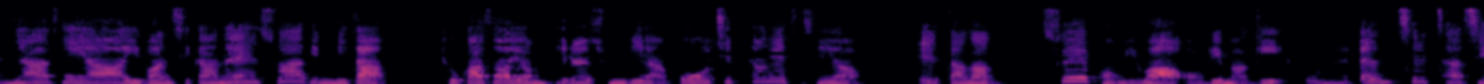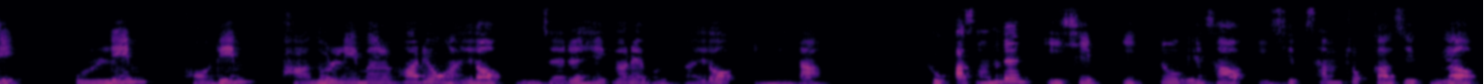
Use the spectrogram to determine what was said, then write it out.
안녕하세요. 이번 시간은 수학입니다. 교과서 연필을 준비하고 시청해 주세요. 일단은 수의 범위와 어림하기 오늘은 7차시 올림, 버림, 반올림을 활용하여 문제를 해결해 볼까요? 입니다. 교과서는 22쪽에서 23쪽까지고요.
